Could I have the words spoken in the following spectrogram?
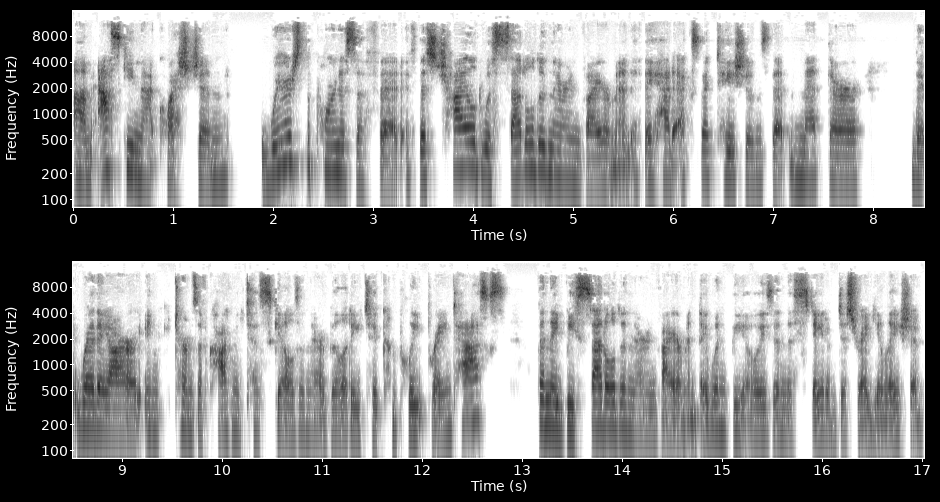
um, asking that question where's the poorness of fit? If this child was settled in their environment, if they had expectations that met their that where they are in terms of cognitive skills and their ability to complete brain tasks, then they'd be settled in their environment. They wouldn't be always in this state of dysregulation.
